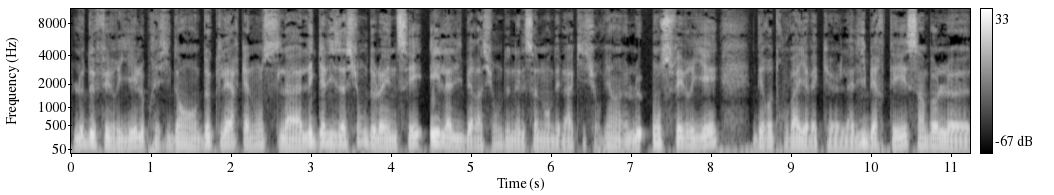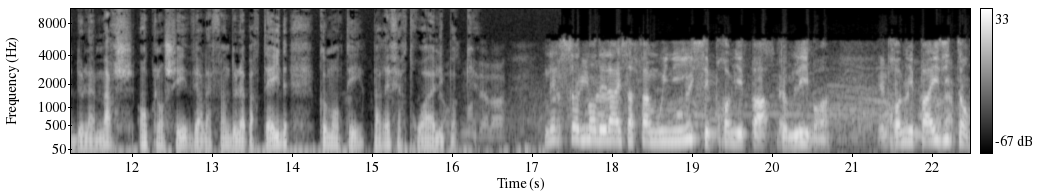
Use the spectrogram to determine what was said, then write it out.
Le 2 février, le président de Klerk annonce la légalisation de l'ANC et la libération de Nelson Mandela qui survient le 11 février. Des retrouvailles avec la liberté, symbole de la marche enclenchée vers la fin de l'apartheid, commenté par FR3 à l'époque. Nelson Mandela et sa femme Winnie, ses premiers pas d'homme libre. Premier pas hésitant,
